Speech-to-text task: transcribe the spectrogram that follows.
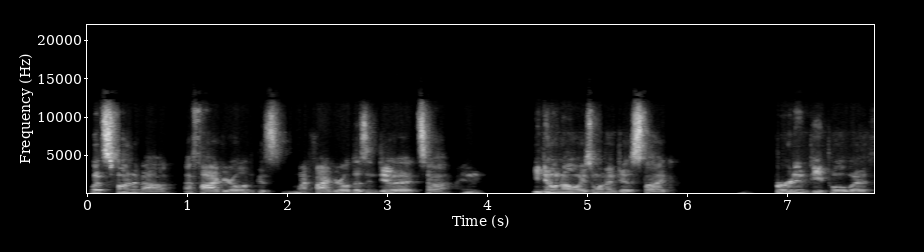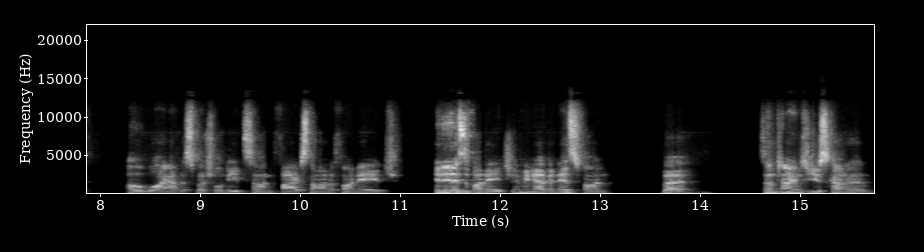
what's fun about a five year old because my five year old doesn't do it. So and you don't always want to just like burden people with, oh, well, I have a special needs son. Five's not a fun age. And it is a fun age. I mean, Evan is fun, but sometimes you just kind of,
